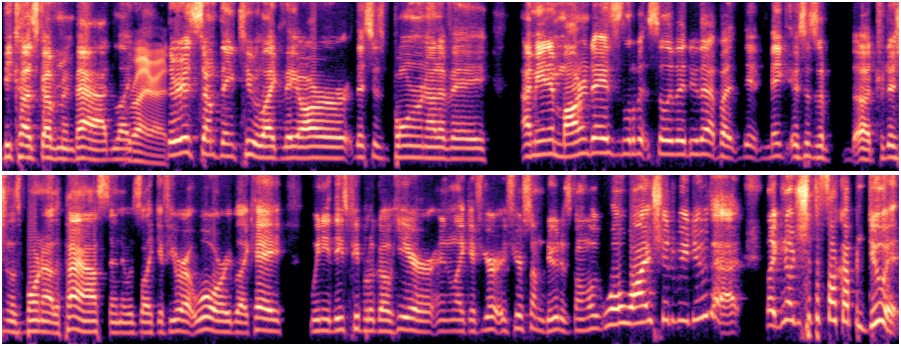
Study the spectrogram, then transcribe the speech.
because government bad like right, right. there is something too like they are this is born out of a i mean in modern days it's a little bit silly they do that but it make it's just a, a tradition that's born out of the past and it was like if you were at war you'd be like hey we need these people to go here and like if you're if you're some dude that's going like well why should we do that like no just shut the fuck up and do it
